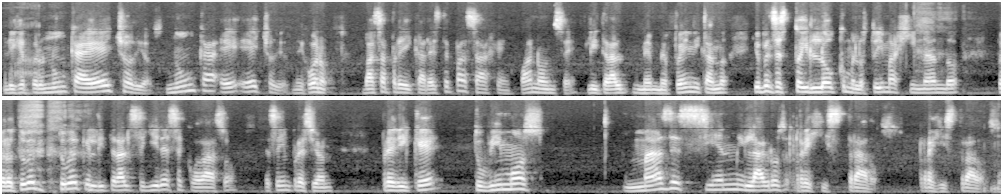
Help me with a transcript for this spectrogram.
Le dije, pero nunca he hecho Dios, nunca he hecho Dios. Me dijo, bueno, vas a predicar este pasaje en Juan 11, literal, me, fue indicando. Yo pensé, estoy loco, me lo estoy imaginando, pero tuve, tuve que literal seguir ese codazo, esa impresión. Prediqué, tuvimos más de 100 milagros registrados, registrados.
